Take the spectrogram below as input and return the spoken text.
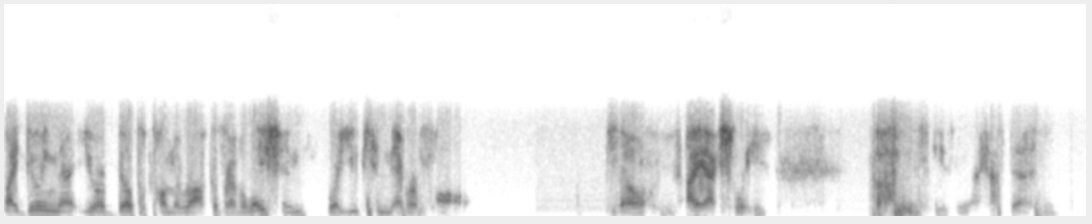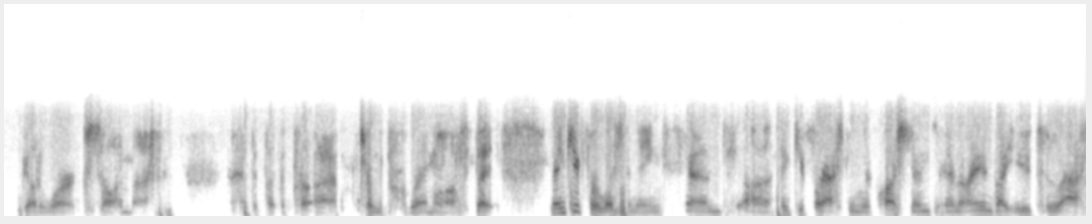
By doing that, you are built upon the rock of revelation where you can never fall. So I actually, oh, excuse me, I have to go to work, so I'm uh, I have to put the pro, uh, turn the program off. But thank you for listening, and uh, thank you for asking your questions. And I invite you to ask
